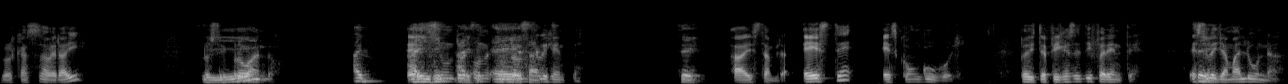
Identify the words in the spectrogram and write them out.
¿Lo alcanzas a ver ahí? Lo estoy probando. Ahí, es un, reloj inteligente. Sí. Ahí está, mira. Este es con Google, pero si te fijas es diferente. Esto le llama Luna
